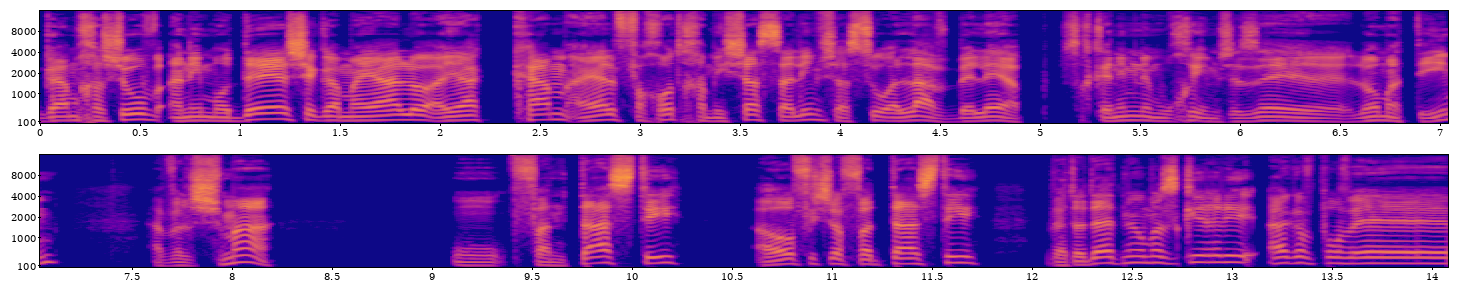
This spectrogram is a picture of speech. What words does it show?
גם חשוב, אני מודה שגם היה לו, היה כמה, היה לפחות חמישה סלים שעשו עליו בלאפ, שחקנים נמוכים, שזה לא מתאים, אבל שמע, הוא פנטסטי, האופי שלו פנטסטי, ואתה יודע את מי הוא מזכיר לי? אגב, פה אה,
